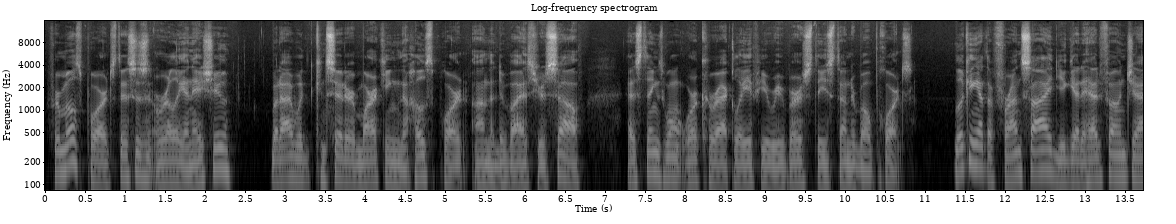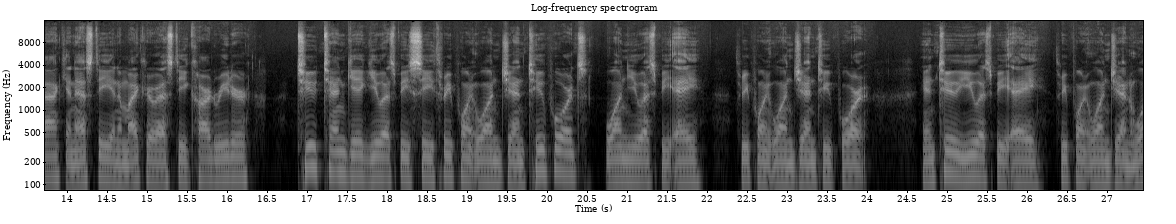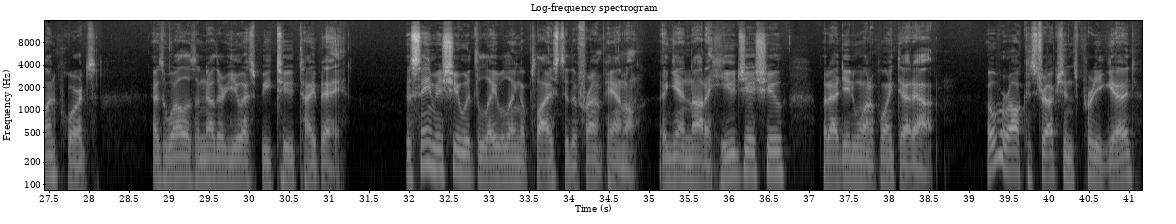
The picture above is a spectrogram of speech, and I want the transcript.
For most ports, this isn't really an issue, but I would consider marking the host port on the device yourself, as things won't work correctly if you reverse these Thunderbolt ports. Looking at the front side, you get a headphone jack, an SD and a micro SD card reader, two 10 gig USB C 3.1 Gen 2 ports, one USB A 3.1 Gen 2 port, and two USB A 3.1 Gen 1 ports, as well as another USB 2 Type A. The same issue with the labeling applies to the front panel. Again, not a huge issue, but I did want to point that out. Overall construction is pretty good.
